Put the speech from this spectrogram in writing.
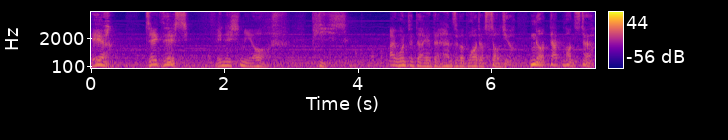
Here, take this. Finish me off. Please. I want to die at the hands of a border soldier, not that monster.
